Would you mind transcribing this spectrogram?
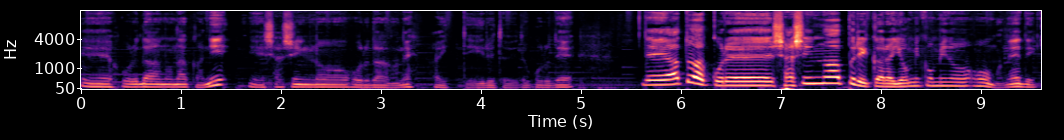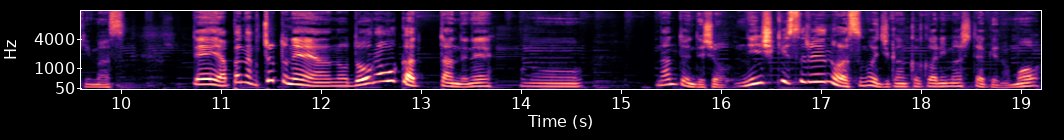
えー、フォルダーの中に、え、写真のフォルダーがね、入っているというところで、で、あとはこれ、写真のアプリから読み込みの方もね、できます。で、やっぱなんかちょっとね、あの動画多かったんでね、この、なんて言うんでしょう、認識するのはすごい時間かかりましたけども、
